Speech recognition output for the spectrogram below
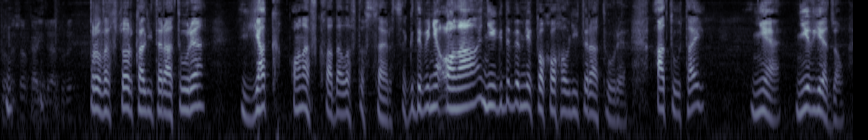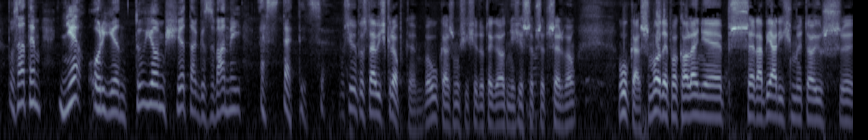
Profesorka literatury. profesorka literatury, jak ona wkładała w to serce. Gdyby nie ona, nigdy bym nie pokochał literatury. A tutaj nie, nie wiedzą. Poza tym nie orientują się tak zwanej estetyce. Musimy postawić kropkę, bo Łukasz musi się do tego odnieść jeszcze przed przerwą. Łukasz, młode pokolenie, przerabialiśmy to już y,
